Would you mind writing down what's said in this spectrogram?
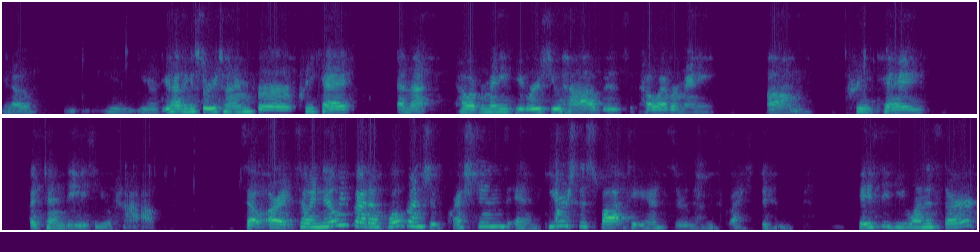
You know, you, you're, you're having a story time for pre-K, and that however many viewers you have is however many um, pre-K attendees you have. So, all right, so I know we've got a whole bunch of questions, and here's the spot to answer those questions. Casey, do you want to start?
